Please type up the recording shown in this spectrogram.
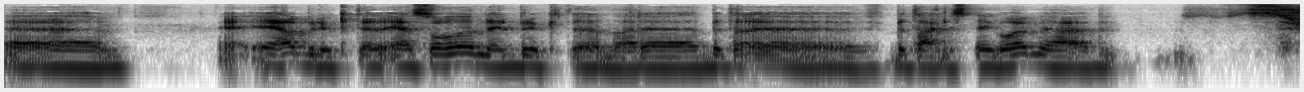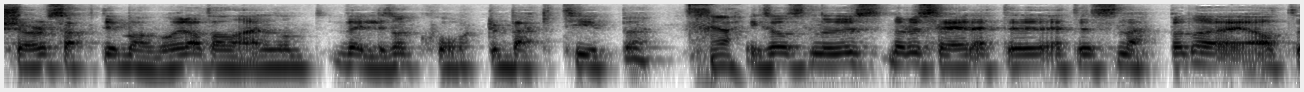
Eh, jeg, har brukt, jeg så en del brukte den der eh, betegnelsen i går, men jeg har sjøl sagt i mange år at han er en sånn, veldig sånn quarterback-type. Ja. Når, når, du ser etter, etter snappen at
